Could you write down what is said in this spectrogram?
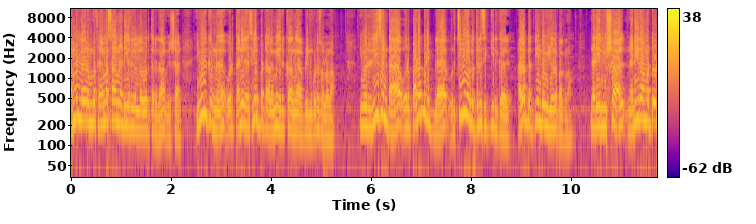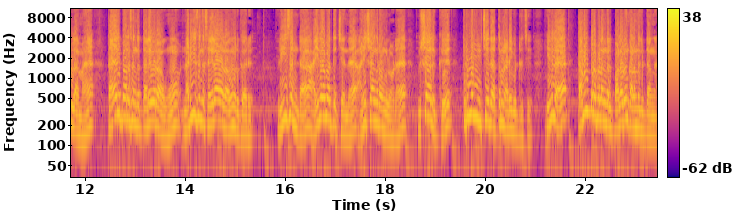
தமிழில் ரொம்ப ஃபேமஸான நடிகர்களில் ஒருத்தர் தான் விஷால். இவருக்குன்னு ஒரு தனி ரசிகர் பட்டாளமே இருக்காங்க அப்படின்னு கூட சொல்லலாம். இவர் ரீசெண்டாக ஒரு படப்பிடிப்பில் ஒரு சின்ன விபத்தில் சிக்கியிருக்காரு. அதை பற்றி இந்த வீடியோவில் பார்க்கலாம். நடிகர் விஷால் நடிகராக மட்டும் இல்லாமல் தயாரிப்பாளர் சங்க தலைவராகவும் நடிகர் சங்க செயலாளராகவும் இருக்காரு. ரீசெண்டாக ஹைதராபாத்தை சேர்ந்த அனிஷாங்கிறவங்களோட விஷாலுக்கு திருமண நிச்சயதார்த்தம் நடைபெற்றுச்சு. இதில் தமிழ் பிரபலங்கள் பலரும் கலந்துக்கிட்டாங்க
